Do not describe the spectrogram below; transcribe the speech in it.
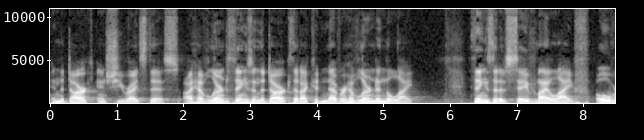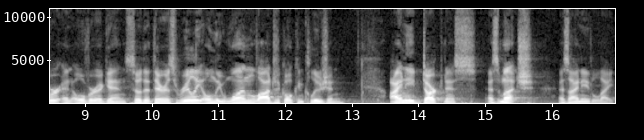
in the Dark, and she writes this I have learned things in the dark that I could never have learned in the light things that have saved my life over and over again, so that there is really only one logical conclusion I need darkness as much as I need light.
